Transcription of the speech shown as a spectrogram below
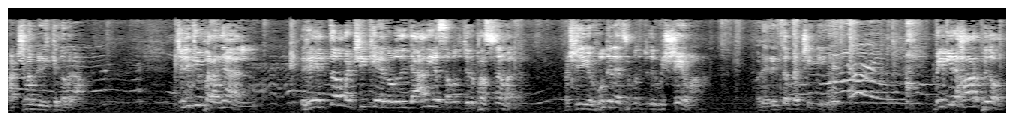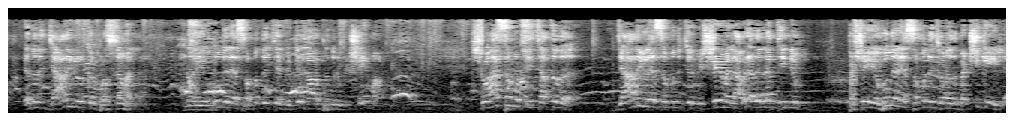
ഭക്ഷണം കഴിക്കുന്നവരാണ്. ചുരുക്കി പറഞ്ഞാൽ രക്തം ഭക്ഷിക്കുക എന്നുള്ളത് ജാതിയെ സംബന്ധിച്ചൊരു പ്രശ്നമല്ല. പക്ഷേ യഹൂദനെ സംബന്ധിച്ചൊരു വിഷയമാണ്. ഒരു രക്തം ഭക്ഷിക്കുക വിഗ്രഹാർപ്പിതം എന്നത് ജാതികൾക്ക് ഒരു പ്രശ്നമല്ല. എന്നാൽ യഹൂദനെ സംബന്ധിച്ച് വിഗ്രഹാർപ്പിത ഒരു വിഷയമാണ്. ശ്വാസം മുട്ടി ചത്തത് ജാതികളെ സംബന്ധിച്ചൊരു വിഷയമല്ല. അവരതെല്ലാം തിന്നും. പക്ഷേ യഹൂദനെ സംബന്ധിച്ചവർ അത് ഭക്ഷിക്കുകയില്ല.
